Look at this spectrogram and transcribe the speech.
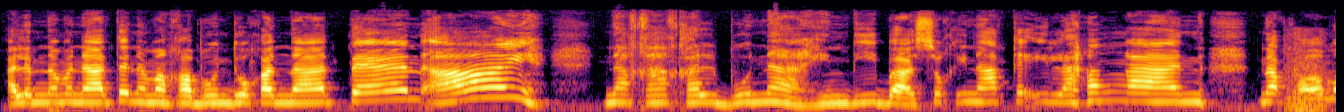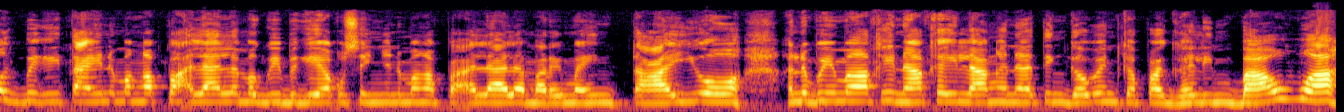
alam naman natin na mga kabundukan natin ay nakakalbo na, hindi ba? So, kinakailangan, nako, magbigay tayo ng mga paalala, magbibigay ako sa inyo ng mga paalala, marimain tayo. Ano ba yung mga kinakailangan natin gawin kapag halimbawa,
